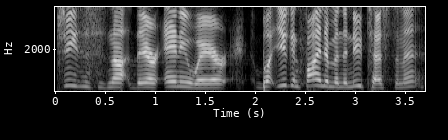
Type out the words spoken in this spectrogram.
Jesus is not there anywhere, but you can find him in the New Testament.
